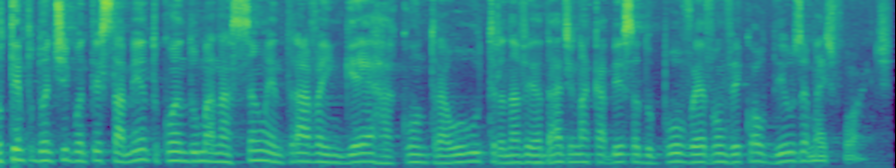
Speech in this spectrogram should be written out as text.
No tempo do Antigo Testamento, quando uma nação entrava em guerra contra outra, na verdade, na cabeça do povo é: vamos ver qual Deus é mais forte.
